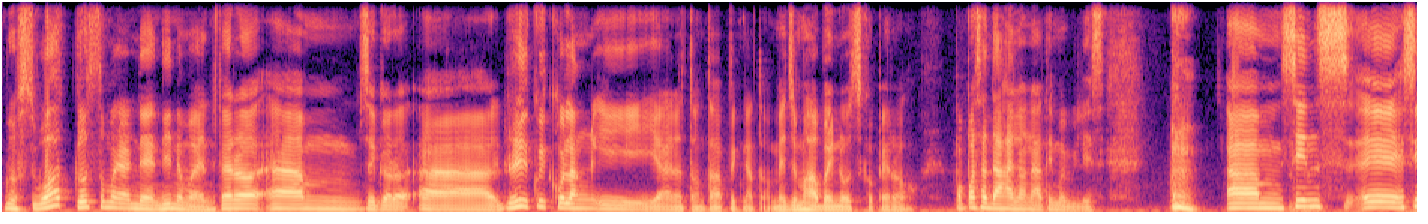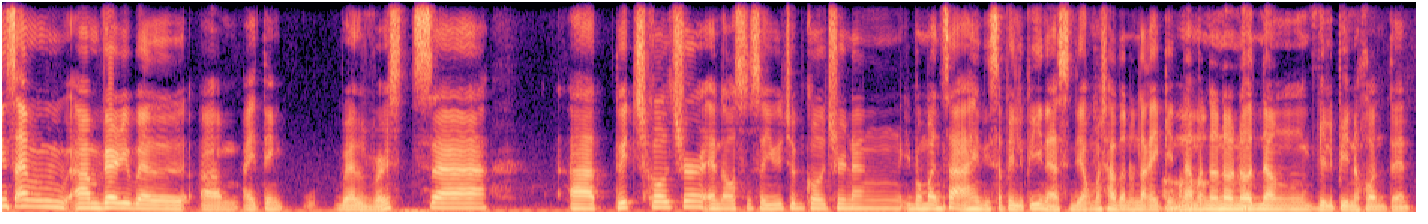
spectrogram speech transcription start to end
close to what? Close to my heart din, hindi naman. Pero, um, siguro, ah, real quick ko lang i, ano tong topic na to. Medyo mahaba yung notes ko, pero papasadahan lang natin mabilis. um, since, eh, since I'm, um, very well, um, I think, well versed sa ah, Twitch culture and also sa YouTube culture ng ibang bansa, ah, hindi sa Pilipinas. Hindi ako masyado nakikin Oo. na nanonood ng Filipino content.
